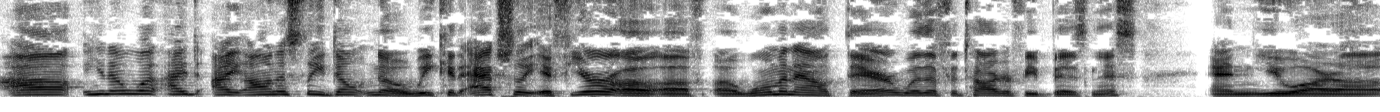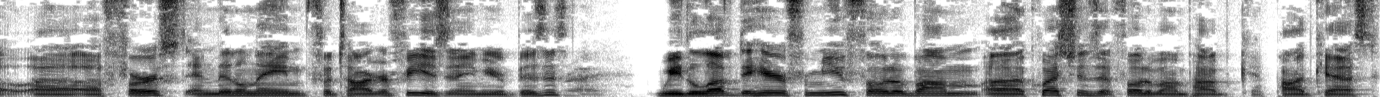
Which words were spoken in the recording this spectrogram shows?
Uh, you know what? I, I honestly don't know. We could actually, if you're a, a, a woman out there with a photography business and you are a, a, a first and middle name photography is the name of your business, we'd love to hear from you. Photobomb uh, questions at photobomb pod- podcast,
